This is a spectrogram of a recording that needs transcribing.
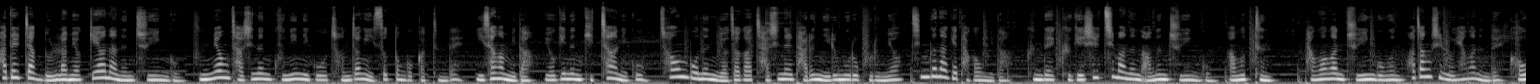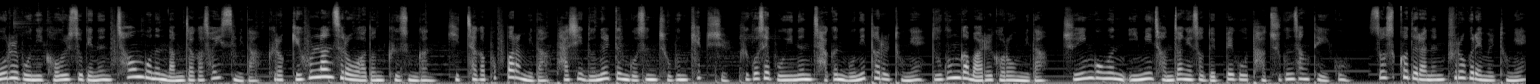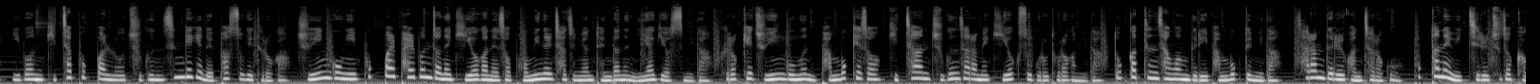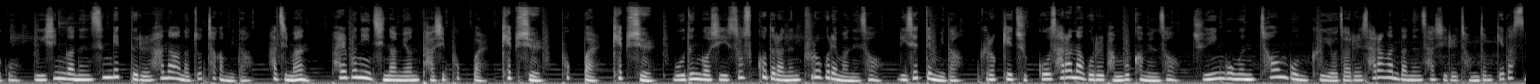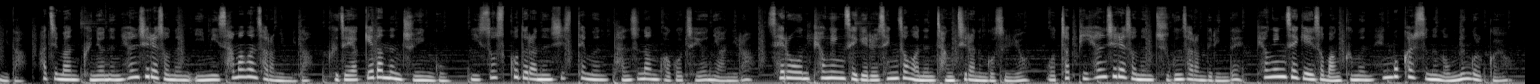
화들짝 놀라며 깨어나는 주인공. 분명 자신은 군인이고 전장에 있었던 것 같은데 이상합니다. 여기는 기차 아니고 처음 보는 여자가 자신을 다른 이름으로 부르며 친근하게 다가옵니다. 근데 그게 싫지만은 않은 주인공. 아무튼 당황한 주인공은 화장실로 향하는데 거울을 보니 거울 속에는 처음 보는 남자가 서 있습니다. 그렇게 혼란스러워하던 그 순간 기차가 폭발합니다. 다시 눈을 뜬 곳은 좁은 캡슐. 그곳에 보이는 작은 모니터를 통해 누군가 말을 걸어옵니다. 주인공은 이미 전장에서 뇌 빼고 다 죽은 상태이고 소스코드라는 프로 그램을 통해 이번 기차 폭발로 죽은 승객의 뇌파 속에 들어가 주인공이 폭발 8분 전에 기억 안에서 범인을 찾으면 된다는 이야기였습니다. 그렇게 주인공은 반복해서 기차 안 죽은 사람의 기억 속으로 돌아갑니다. 똑같은 상황들이 반복됩니다. 사람들을 관찰하고 폭탄의 위치를 추적하고 의심 가는 승객들을 하나하나 쫓아갑니다. 하지만 8분이 지나면 다시 폭발, 캡슐, 폭발, 캡슐 모든 것이 소스코드라는 프로그램 안에서 리셋됩니다. 그렇게 죽고 살아나고를 반복하면서 주인공은 처음 본 그 여자를 사랑한다는 사실을 점점 깨닫습니다. 하지만 그녀는 현실에서는 이미 사망한 사람입니다. 그제야 깨닫는 주인공. 이 소스코드라는 시스템은 단순한 과거 재현이 아니라 새로운 평행 세계를 생성하는 장치라는 것을요. 어차피 현실에서는 죽은 사람들인데 평행 세계에서만큼은 행복할 수는 없는 걸까요?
